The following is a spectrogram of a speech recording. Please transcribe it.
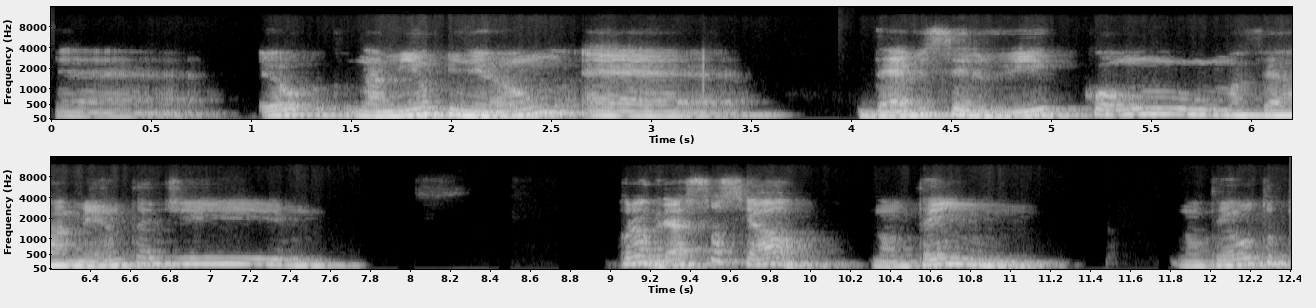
é, eu, na minha opinião, é, deve servir como uma ferramenta de progresso social. Não tem, não tem outro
